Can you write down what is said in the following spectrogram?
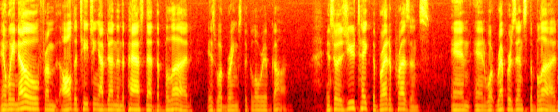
And we know from all the teaching I've done in the past that the blood is what brings the glory of God. And so as you take the bread of presence and, and what represents the blood,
